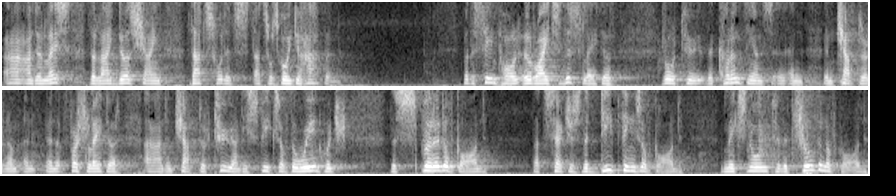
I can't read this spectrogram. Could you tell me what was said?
And unless the light does shine, that's, what it's, that's what's going to happen. But the same Paul who writes this letter wrote to the Corinthians in, in, in chapter in, in the first letter and in chapter two, and he speaks of the way in which the Spirit of God that searches the deep things of God, makes known to the children of God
